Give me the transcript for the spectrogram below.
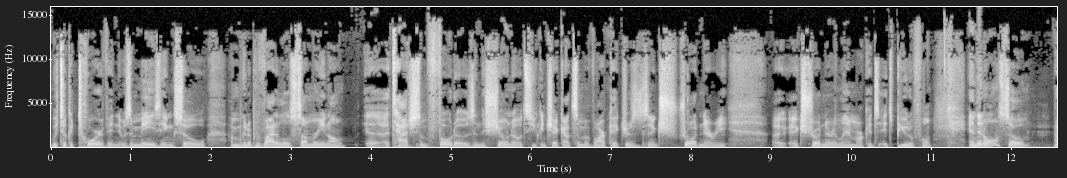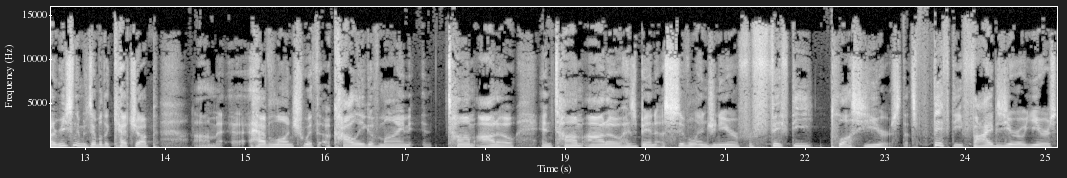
We took a tour of it and it was amazing. So I'm going to provide a little summary and I'll uh, attach some photos in the show notes. You can check out some of our pictures. It's an extraordinary, uh, extraordinary landmark. It's, it's beautiful. And then also, I recently was able to catch up, um, have lunch with a colleague of mine, Tom Otto. And Tom Otto has been a civil engineer for 50 plus years. That's 50, five zero years.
